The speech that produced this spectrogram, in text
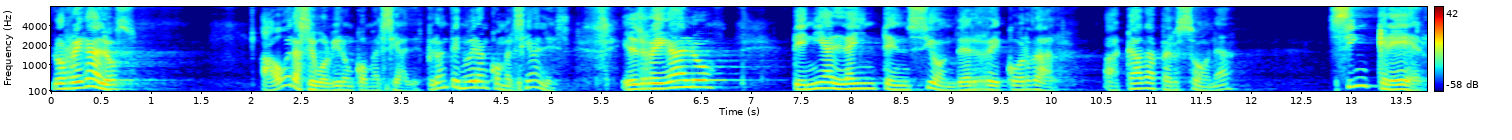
Los regalos ahora se volvieron comerciales, pero antes no eran comerciales. El regalo tenía la intención de recordar a cada persona, sin creer,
